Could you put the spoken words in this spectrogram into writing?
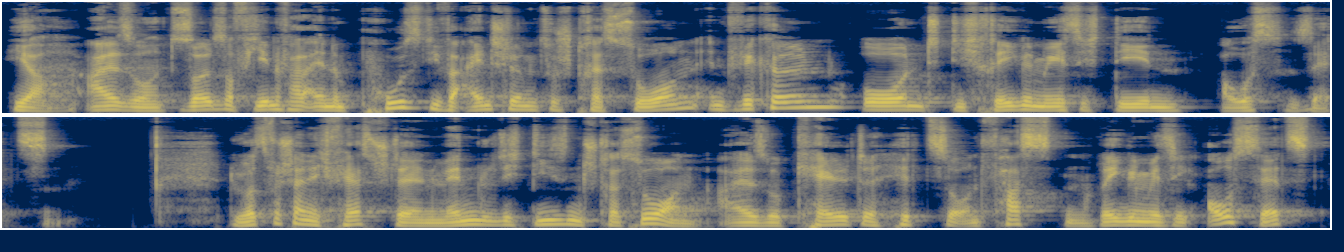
Ja, also du solltest auf jeden Fall eine positive Einstellung zu Stressoren entwickeln und dich regelmäßig denen aussetzen. Du wirst wahrscheinlich feststellen, wenn du dich diesen Stressoren, also Kälte, Hitze und Fasten, regelmäßig aussetzt,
